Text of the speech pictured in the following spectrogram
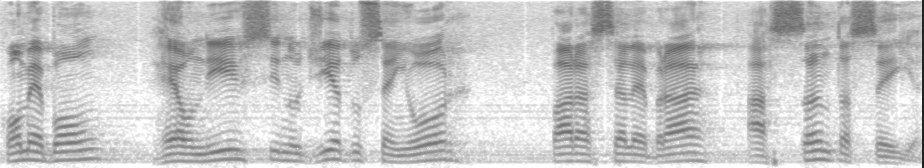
Como é bom reunir-se no dia do Senhor para celebrar a Santa Ceia.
